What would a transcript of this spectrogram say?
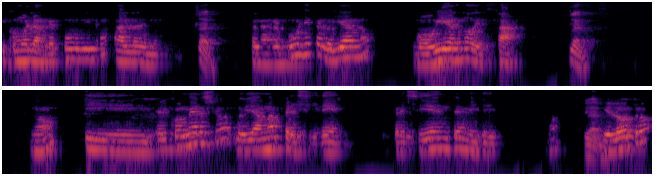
y cómo la República habla de México. Claro. La República lo llama gobierno de facto. Claro. ¿no? Y el comercio lo llama presidente, presidente militar, ¿no? Y el otro,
